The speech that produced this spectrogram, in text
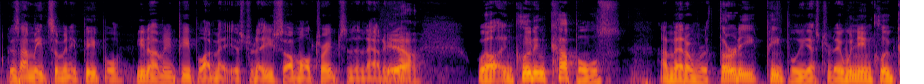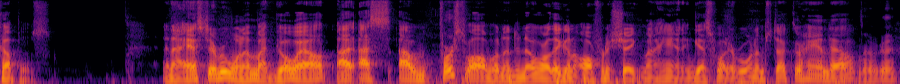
because I meet so many people. You know how many people I met yesterday. You saw them all traipsing in and out of here. Yeah. Well, including couples, I met over 30 people yesterday when you include couples. And I asked every one of them, I'd go out. I first of all, I wanted to know, are they going to offer to shake my hand? And guess what? Every one of them stuck their hand out. Okay.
